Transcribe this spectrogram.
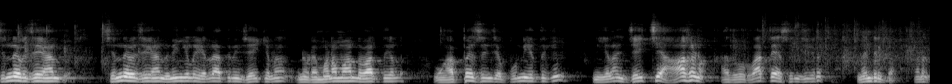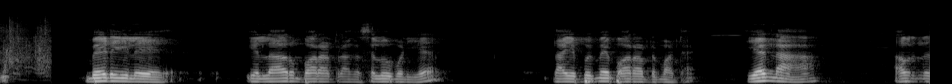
சின்ன விஜயகாந்த் சின்ன விஜயகாந்த் நீங்களும் எல்லாத்துலேயும் ஜெயிக்கணும். என்னோட மனமார்ந்த வார்த்தைகள் உங்கள் அப்பா செஞ்ச புண்ணியத்துக்கு நீங்களாம் ஜெயிச்சே ஆகணும். அது ஒரு வார்த்தையை செஞ்சுக்கிறேன். நன்றிப்பா வணக்கம். மேடையிலே எல்லாரும் பாராட்டுறாங்க செல்வமணியை. நான் எப்பவுமே பாராட்ட மாட்டேன். ஏன்னா அவர் இந்த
